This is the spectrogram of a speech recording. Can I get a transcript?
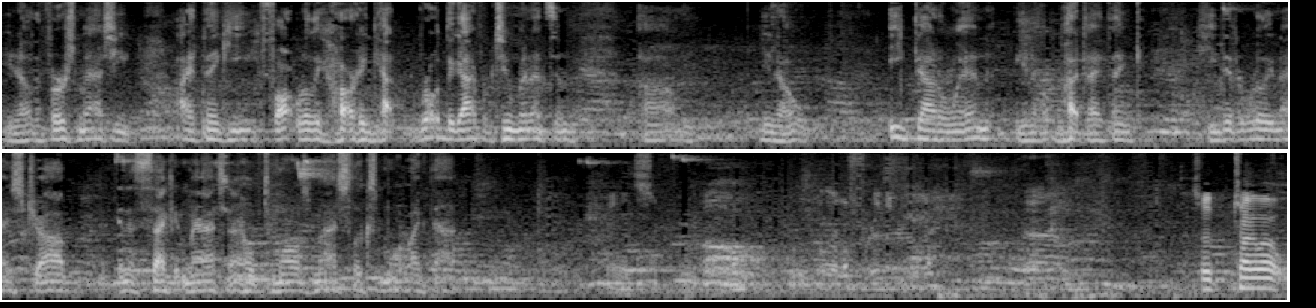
You know, the first match, he I think he fought really hard. He got rode the guy for two minutes, and um, you know, eked out a win, you know, but I think he did a really nice job in his second match, and I hope tomorrow's match looks more like that. A little further. So talk about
